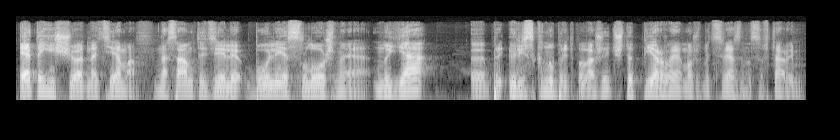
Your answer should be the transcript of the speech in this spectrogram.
Это еще одна тема, на самом-то деле более сложная, но я э, рискну предположить, что первое может быть связано со вторым.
